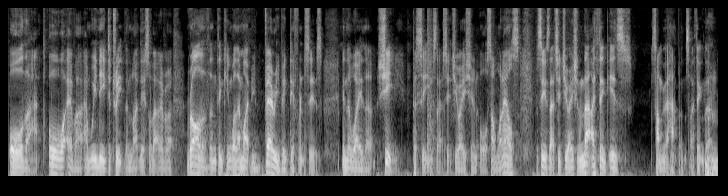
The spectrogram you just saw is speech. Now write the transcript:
or that or whatever and we need to treat them like this or that whatever rather than thinking well there might be very big differences in the way that she perceives that situation or someone else perceives that situation and that I think is something that happens I think that mm-hmm.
